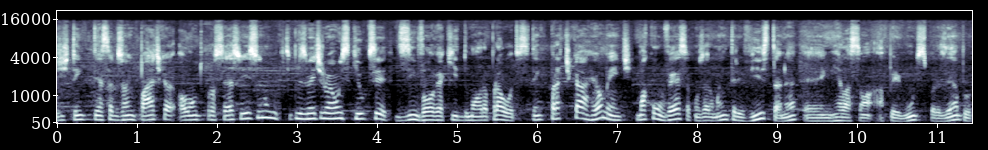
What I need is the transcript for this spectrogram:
gente tem que ter essa visão empática ao longo do processo e isso não, simplesmente não é um skill que você desenvolve aqui de uma hora para outra. Você tem que praticar realmente. Uma conversa com o usuário, uma entrevista, né, é, em relação a, a, perguntas, por exemplo,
